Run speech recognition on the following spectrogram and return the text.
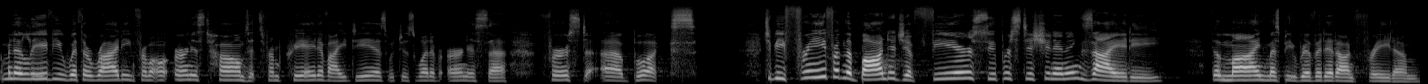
I'm going to leave you with a writing from Ernest Holmes. It's from Creative Ideas, which is one of Ernest's uh, first uh, books. To be free from the bondage of fear, superstition, and anxiety, the mind must be riveted on freedom.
